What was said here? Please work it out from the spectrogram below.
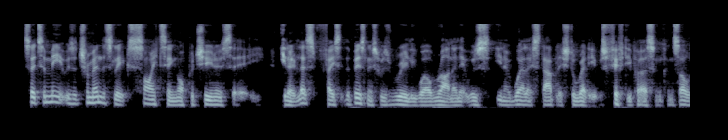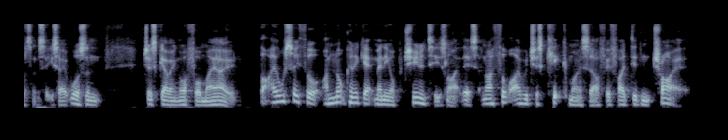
So to me, it was a tremendously exciting opportunity. You know, let's face it, the business was really well run and it was, you know, well established already. It was 50 person consultancy. So it wasn't just going off on my own. But I also thought, I'm not going to get many opportunities like this. And I thought I would just kick myself if I didn't try it.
